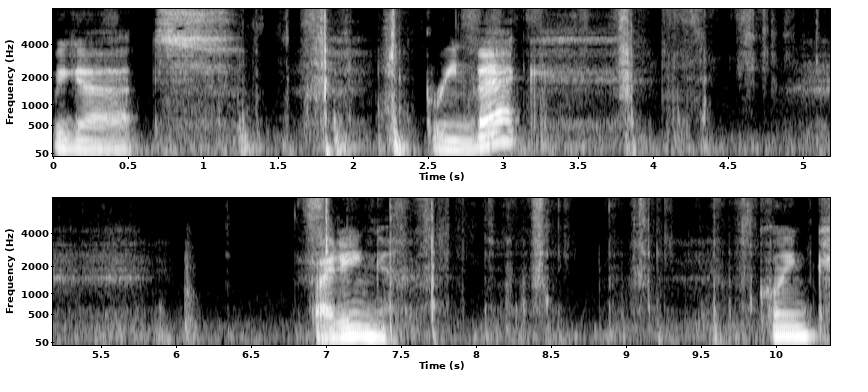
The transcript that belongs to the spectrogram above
We got green back. Fighting. Klink.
